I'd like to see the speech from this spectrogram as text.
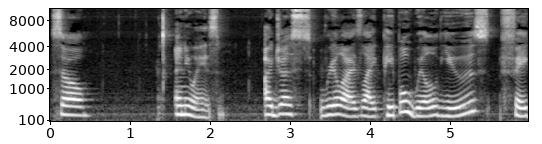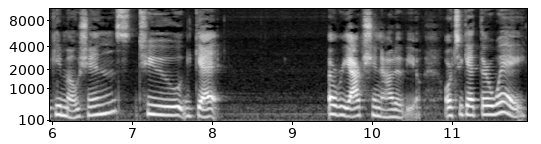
So anyways i just realized like people will use fake emotions to get a reaction out of you or to get their way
